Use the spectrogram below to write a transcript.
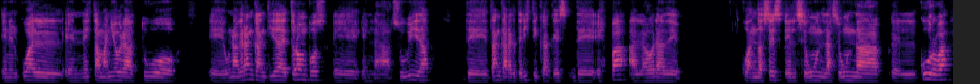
en el cual en esta maniobra tuvo eh, una gran cantidad de trompos eh, en la subida de tan característica que es de Spa a la hora de cuando haces el la segunda curva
